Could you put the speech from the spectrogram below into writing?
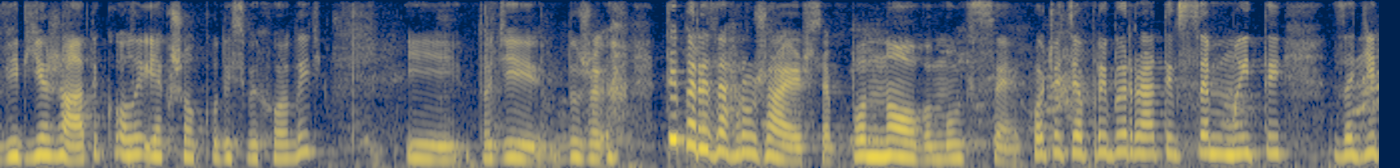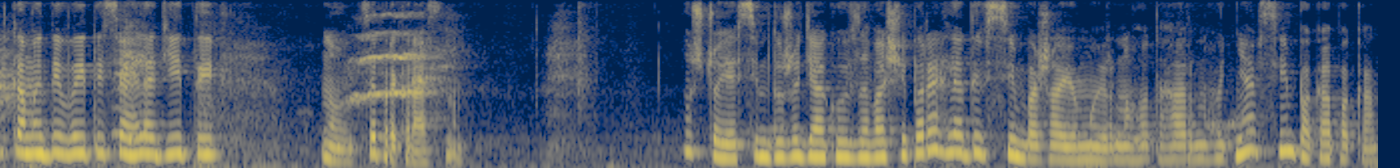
від'їжджати, коли, якщо кудись виходить. І тоді дуже ти перезагружаєшся по-новому все. Хочеться прибирати, все мити, за дітками дивитися, глядіти. Ну, це прекрасно. Ну що, я всім дуже дякую за ваші перегляди. Всім бажаю мирного та гарного дня. Всім пока-пока.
